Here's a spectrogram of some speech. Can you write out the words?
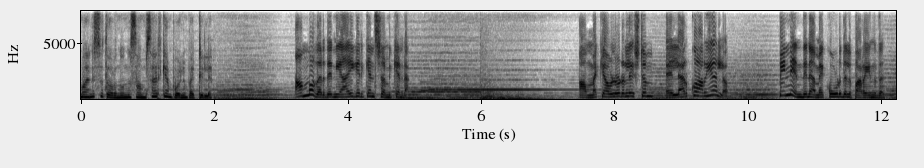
മനസ്സ് തുറന്നൊന്ന് സംസാരിക്കാൻ പോലും പറ്റില്ല. അമ്മ വെറുതെ ന്യായീകരിക്കാൻ ശ്രമിക്കണ്ട. അമ്മയ്ക്ക് അവളോടുള്ള ഇഷ്ടം എല്ലാവർക്കും അറിയാലോ. പിന്നെ എന്തിനാ അമ്മ കൂടുതൽ പറയുന്നത്?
